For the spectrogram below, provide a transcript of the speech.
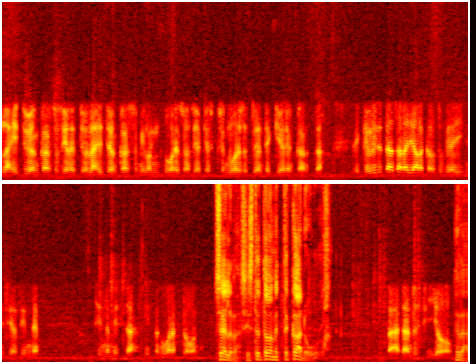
lähityön kanssa, sosiaalityön lähityön kanssa, milloin nuorisoasiakeskuksen nuorisotyöntekijöiden kanssa. Eli yritetään saada jalkautuvia ihmisiä sinne, sinne missä, missä nuoret on. Selvä, siis te toimitte kadulla. Pääsääntöisesti joo. Hyvä.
